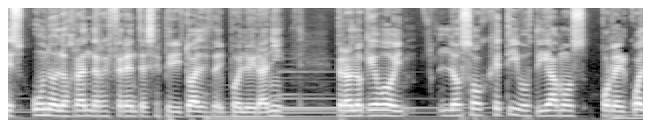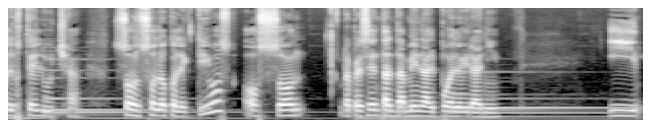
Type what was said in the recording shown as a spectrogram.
es uno de los grandes referentes espirituales del pueblo iraní. Pero a lo que voy, los objetivos, digamos, por el cual usted lucha, ¿son solo colectivos o son representan también al pueblo iraní? Y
